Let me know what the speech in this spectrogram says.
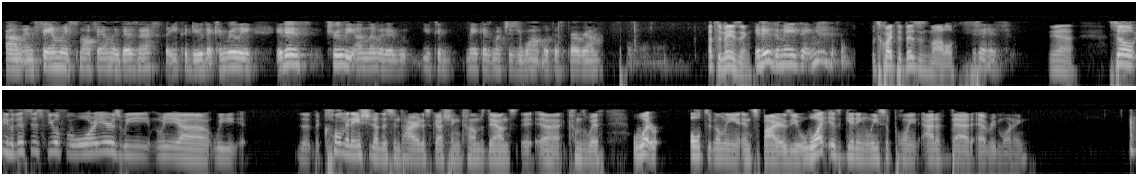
um, and family, small family business that you could do that can really, it is truly unlimited. You could make as much as you want with this program. That's amazing. It is amazing. It's quite the business model. It is. Yeah. So you know, this is Fuel for Warriors. We we uh, we the the culmination of this entire discussion comes down uh, comes with what ultimately inspires you. What is getting Lisa Point out of bed every morning?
